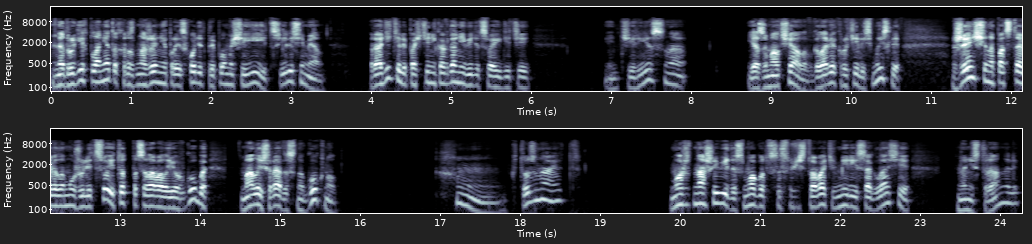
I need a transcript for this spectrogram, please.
На других планетах размножение происходит при помощи яиц или семян. Родители почти никогда не видят своих детей. Интересно... Я замолчала, в голове крутились мысли. Женщина подставила мужу лицо, и тот поцеловал ее в губы. Малыш радостно гукнул. «Хм, кто знает...» Может, наши виды смогут сосуществовать в мире и согласии, но не странно ли?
